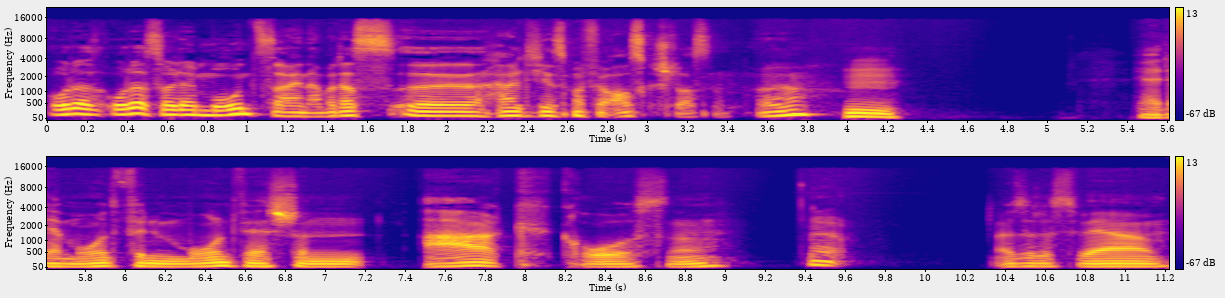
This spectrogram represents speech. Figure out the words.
Oder, oder es soll der Mond sein, aber das äh, halte ich jetzt mal für ausgeschlossen, oder? Hm. Ja, der Mond, für den Mond wäre es schon arg groß, ne? Ja. Also das wäre.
